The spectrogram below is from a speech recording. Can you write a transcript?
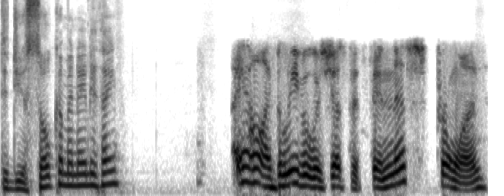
Did you soak them in anything? You know, I believe it was just the thinness for one,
